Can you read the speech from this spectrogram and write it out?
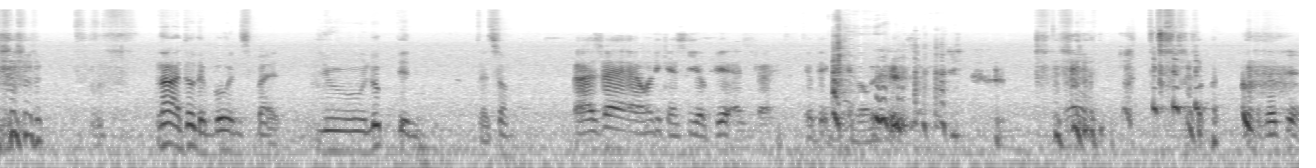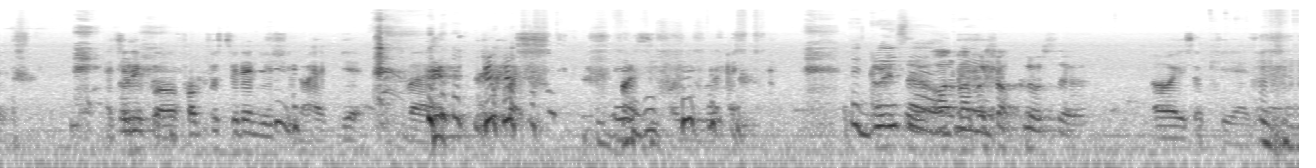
Not until the bones, but you look thin. That's all. Azra, I only can see your beard, Azra. Your beard getting longer. It's okay. Actually, for Form 2 student, you should not have beard. But quite fast for you, right? Agree, sir. All sir. barber Agree. shop closed, sir. Oh, it's okay, Azra.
